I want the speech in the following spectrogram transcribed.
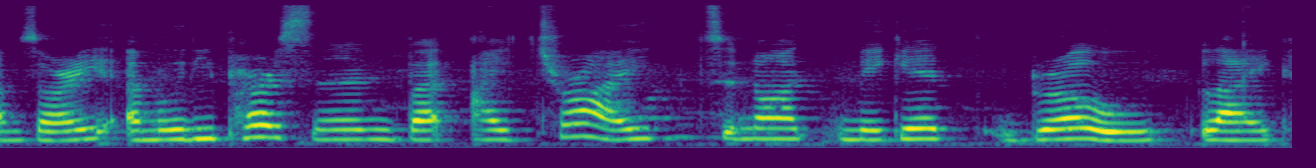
I'm sorry, a moody person, but I try to not make it grow. Like,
